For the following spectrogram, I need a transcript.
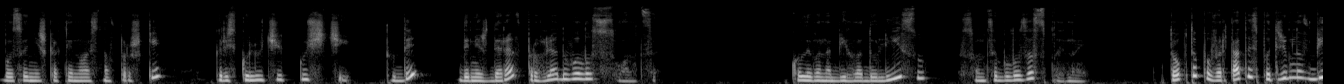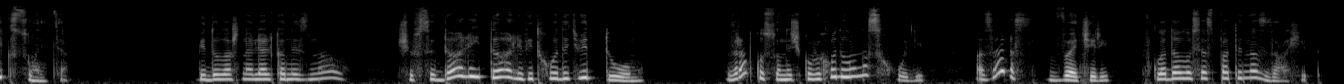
Босоніжка кинулась навпрошки крізь колючі кущі, туди, де між дерев проглядувало сонце. Коли вона бігла до лісу, сонце було за спиною. Тобто повертатись потрібно в бік сонця. Бідолашна лялька не знала, що все далі й далі відходить від дому. Зранку сонечко виходило на сході, а зараз, ввечері, вкладалося спати на захід.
